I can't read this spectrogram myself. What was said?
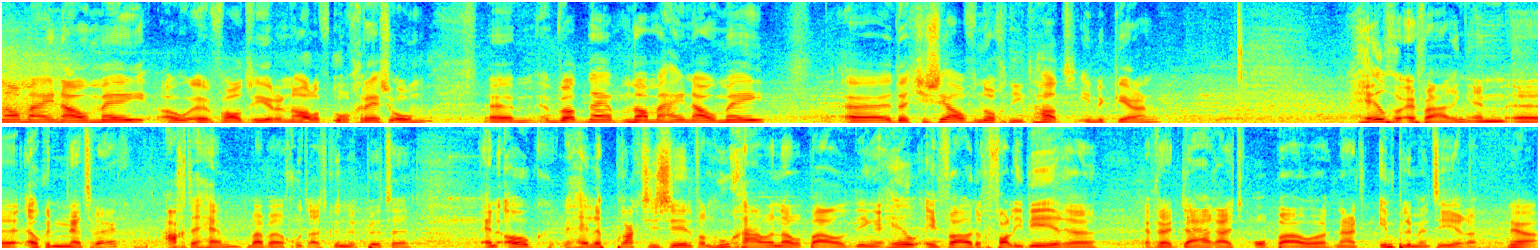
nam hij nou mee? Oh, er valt hier een half congres om. Um, wat nam hij nou mee uh, dat je zelf nog niet had in de kern? Heel veel ervaring en uh, ook een netwerk achter hem waar we goed uit kunnen putten. En ook de hele praktische zin van hoe gaan we nou bepaalde dingen heel eenvoudig valideren en vanuit daaruit opbouwen naar het implementeren. Ja.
